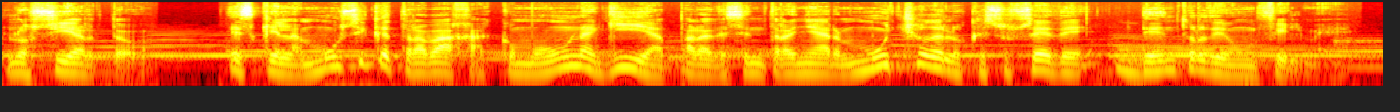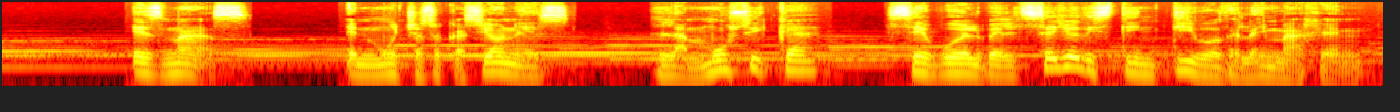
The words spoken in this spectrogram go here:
Lo cierto es que la música trabaja como una guía para desentrañar mucho de lo que sucede dentro de un filme. Es más, en muchas ocasiones, la música se vuelve el sello distintivo de la imagen.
